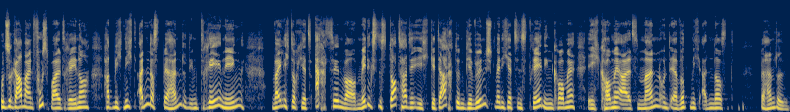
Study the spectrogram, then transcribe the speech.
und sogar mein Fußballtrainer hat mich nicht anders behandelt im Training, weil ich doch jetzt 18 war. Wenigstens dort hatte ich gedacht und gewünscht, wenn ich jetzt ins Training komme, ich komme als Mann und er wird mich anders behandeln.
